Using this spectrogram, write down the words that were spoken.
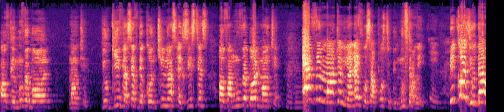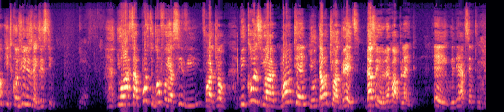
of the movable mountain. You give yourself the continuous existence of a movable mountain. Mm-hmm. Every mountain in your life was supposed to be moved away. Amen. Because you doubt, it continues existing. Yes. You are supposed to go for your CV for a job. Because you are mountain, you doubt your grades. That's why you never applied. Hey, will they accept me?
